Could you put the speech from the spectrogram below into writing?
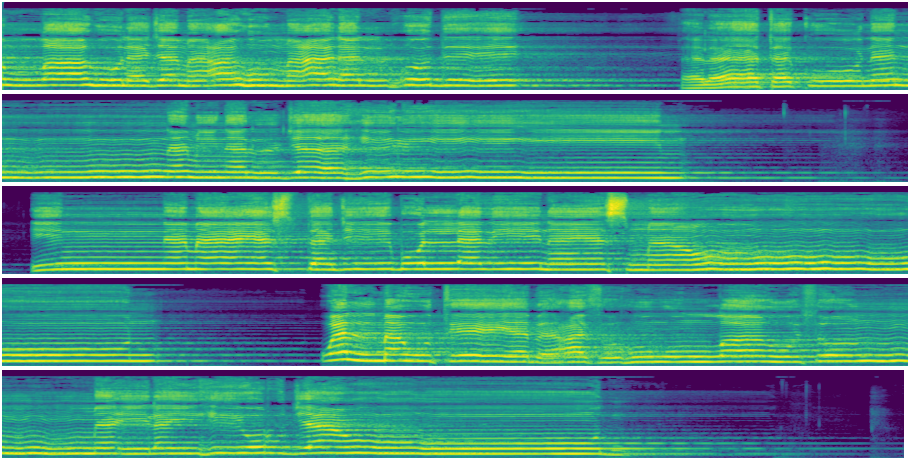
الله لجمعهم على الهدى فلا تكونن من الجاهلين؟ إنما يستجيب الذين يسمعون. والموت يبعثهم الله ثم إليه يرجعون.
